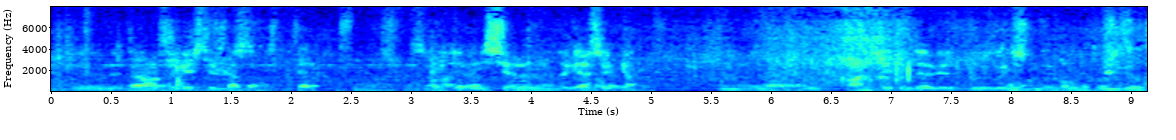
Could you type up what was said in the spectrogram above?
e, temasa geçtiğimiz sanayi ve iş çevrelerinde gerçekten aynı şekilde bir duygu içinde olduklarını.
